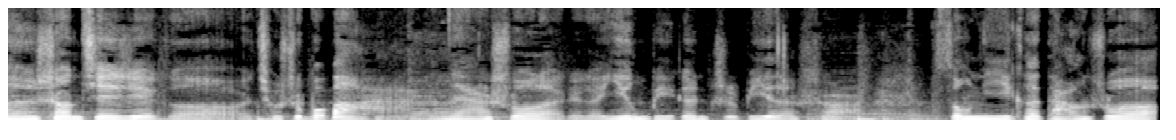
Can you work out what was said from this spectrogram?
嗯，上期这个糗事播报哈，跟大家说了这个硬币跟纸币的事儿。送你一颗糖，说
